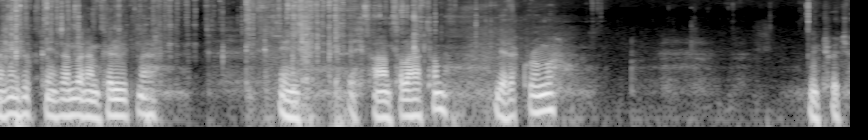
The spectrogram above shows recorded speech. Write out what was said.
de mondjuk pénzembe nem került, mert én egy fán találtam gyerekkoromban. Úgyhogy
